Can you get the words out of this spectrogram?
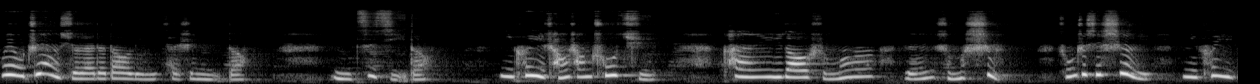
唯有这样学来的道理才是你的，你自己的。你可以常常出去。”看遇到什么人、什么事，从这些事里，你可以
